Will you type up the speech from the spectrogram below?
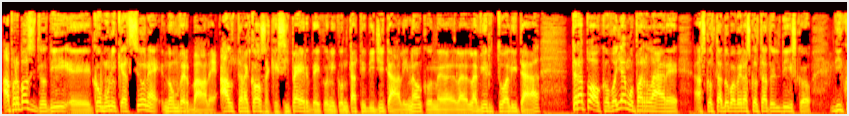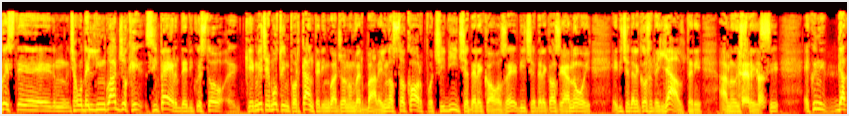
A proposito di eh, comunicazione non verbale, altra cosa che si perde con i contatti digitali, no? con uh, la, la virtualità, tra poco vogliamo parlare, dopo aver ascoltato il disco, di queste, mm, diciamo, del linguaggio che si perde, di questo eh, che invece è molto importante il linguaggio non verbale. Il nostro corpo ci dice delle cose, dice delle cose a noi e dice delle cose degli altri a noi certo. stessi. E quindi da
